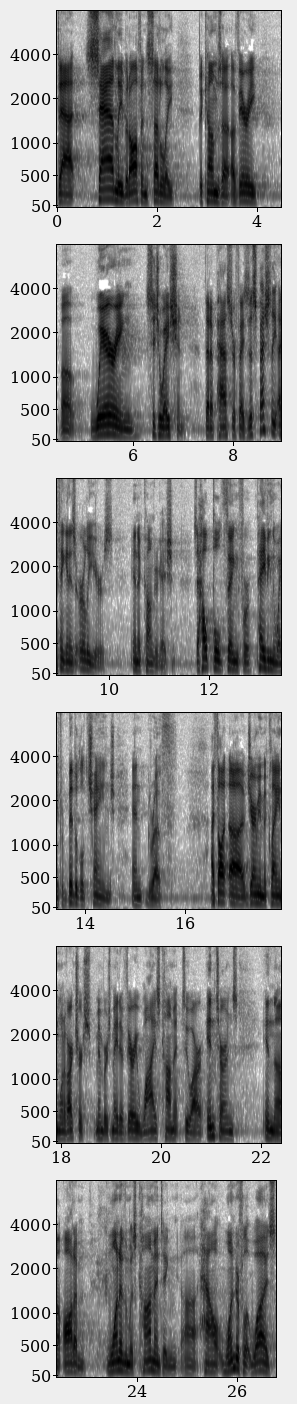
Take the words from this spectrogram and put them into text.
that sadly, but often subtly, becomes a, a very uh, wearing situation that a pastor faces, especially, I think, in his early years in a congregation. It's a helpful thing for paving the way for biblical change and growth. I thought uh, Jeremy McLean, one of our church members, made a very wise comment to our interns in the autumn. One of them was commenting uh, how wonderful it was.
